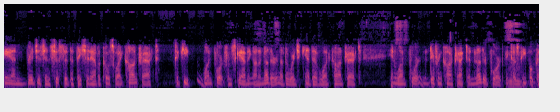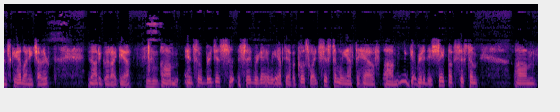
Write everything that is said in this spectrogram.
and Bridges insisted that they should have a coastwide contract to keep one port from scabbing on another. In other words, you can't have one contract in one port and a different contract in another port because mm-hmm. people can scab on each other. Not a good idea. Mm-hmm. Um, and so Bridges said we're going we have to have a coastwide system. We have to have um, get rid of this shape up system. Um,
